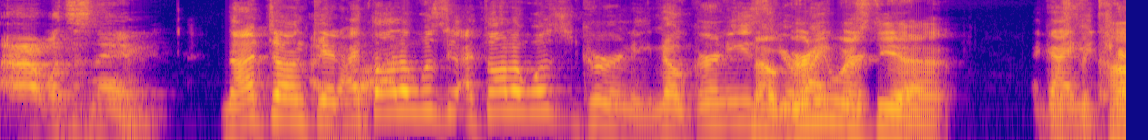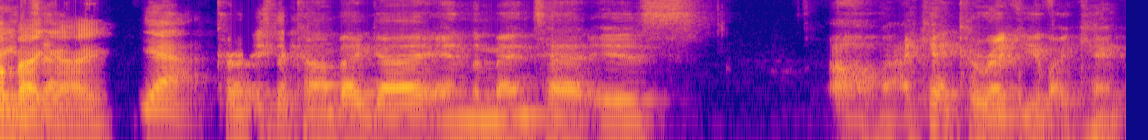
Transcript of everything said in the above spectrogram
ah, what's his name? Not Duncan. I, I, thought it was. I thought it was Gurney. No, Gurney no. Gurney right. was the uh, the, guy was the combat guy. Yeah, Gurney's the combat guy, and the mentat is Oh, I can't correct you if I can't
